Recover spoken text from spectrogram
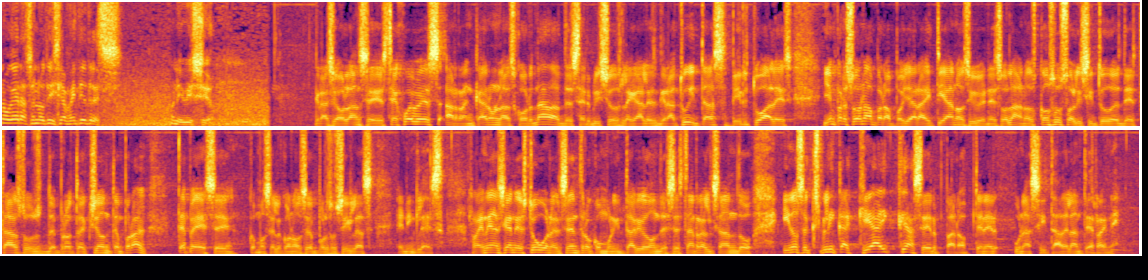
Nogueras, Noticias 23, Univisión. Gracias, Olance. Este jueves arrancaron las jornadas de servicios legales gratuitas, virtuales y en persona para apoyar a haitianos y venezolanos con sus solicitudes de estatus de protección temporal, TPS, como se le conoce por sus siglas en inglés. René Anciani estuvo en el centro comunitario donde se están realizando y nos explica qué hay que hacer para obtener una cita. Adelante, René.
